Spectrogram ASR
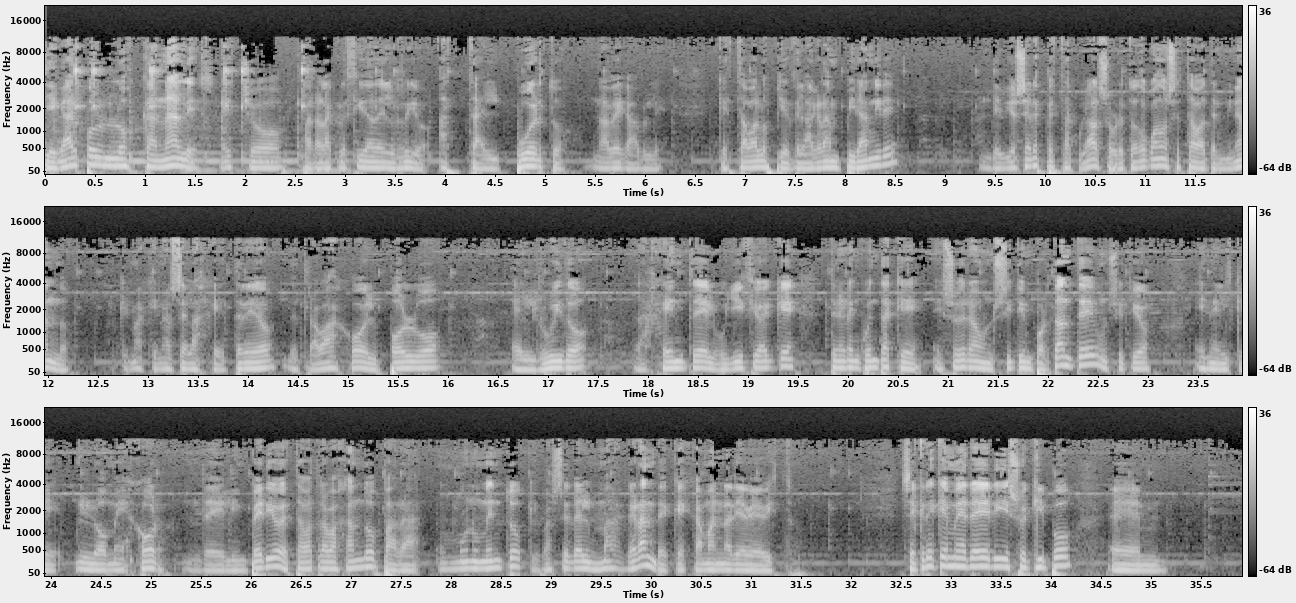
Llegar por los canales hechos para la crecida del río hasta el puerto navegable que estaba a los pies de la gran pirámide debió ser espectacular, sobre todo cuando se estaba terminando. Hay que imaginarse el ajetreo de trabajo, el polvo, el ruido, la gente, el bullicio. Hay que tener en cuenta que eso era un sitio importante, un sitio en el que lo mejor del imperio estaba trabajando para un monumento que iba a ser el más grande que jamás nadie había visto. Se cree que Merer y su equipo eh,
